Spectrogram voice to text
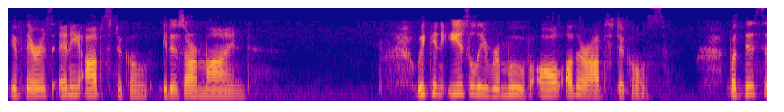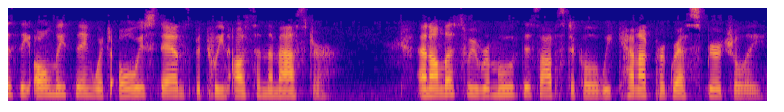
if there is any obstacle, it is our mind. We can easily remove all other obstacles, but this is the only thing which always stands between us and the Master. And unless we remove this obstacle, we cannot progress spiritually.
